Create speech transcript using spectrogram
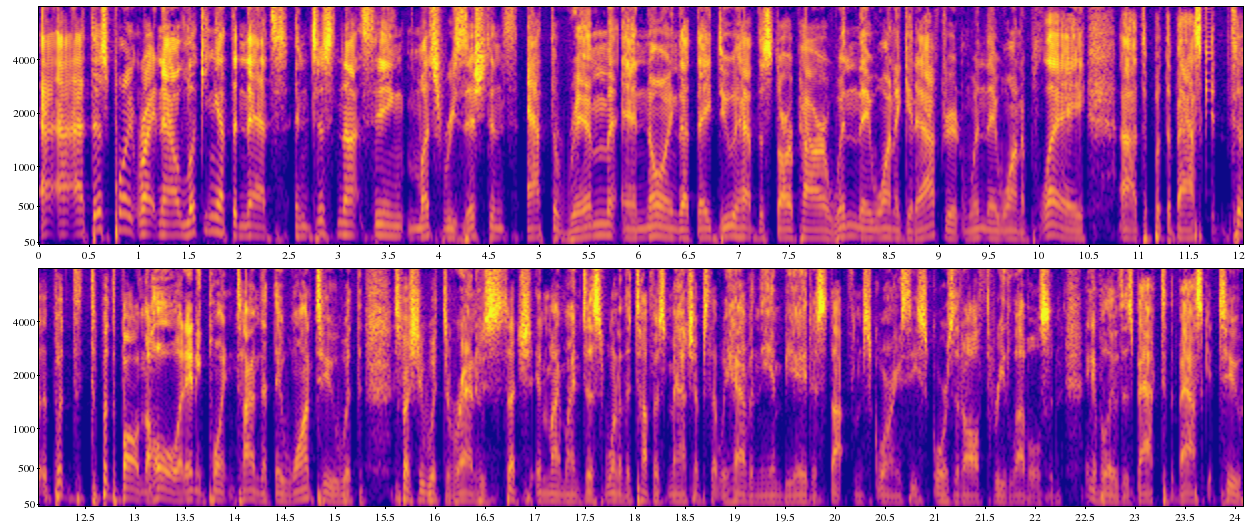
at, at this point right now, looking at the Nets and just not seeing much resistance at the rim and knowing that they do have have the star power when they want to get after it and when they want to play uh, to put the basket to put to put the ball in the hole at any point in time that they want to. With especially with Durant, who's such in my mind just one of the toughest matchups that we have in the NBA to stop from scoring. He scores at all three levels and, and can play with his back to the basket too.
